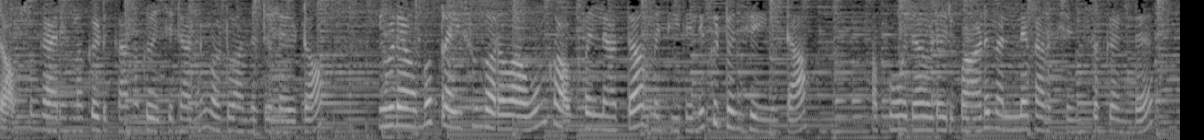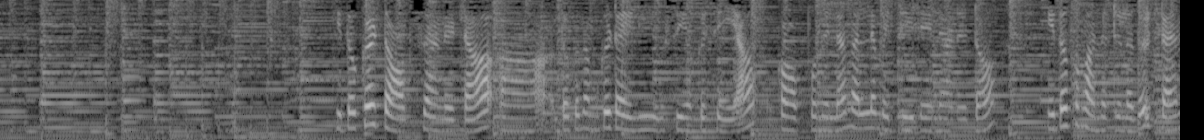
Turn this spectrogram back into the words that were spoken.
ടോപ്സും കാര്യങ്ങളൊക്കെ എടുക്കാമെന്നൊക്കെ വെച്ചിട്ടാണ് ഇങ്ങോട്ട് വന്നിട്ടുള്ളത് കേട്ടോ ഇവിടെ ആകുമ്പോൾ പ്രൈസും കുറവാവും കുഴപ്പമില്ലാത്ത മെറ്റീരിയൽ കിട്ടും ചെയ്യും കേട്ടോ അപ്പോൾ അവിടെ ഒരുപാട് നല്ല കളക്ഷൻസ് ഒക്കെ ഉണ്ട്. ഇതൊക്കെ ടോപ്സ് ആണ് കേട്ടോ ഇതൊക്കെ നമുക്ക് ഡെയിലി യൂസ് ചെയ്യുകയൊക്കെ ചെയ്യാം. കുഴപ്പമൊന്നുമില്ല നല്ല മെറ്റീരിയലാണ് കേട്ടോ ഇതൊക്കെ വന്നിട്ടുള്ളത് ടെൻ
